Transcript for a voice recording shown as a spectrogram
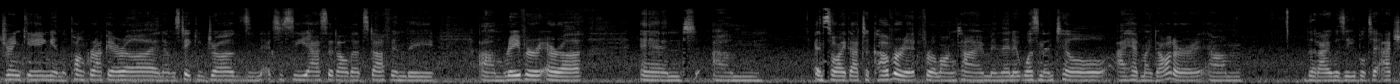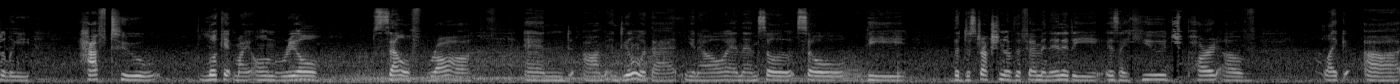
drinking in the punk rock era and I was taking drugs and ecstasy, acid, all that stuff in the um, raver era. And, um, and so I got to cover it for a long time. And then it wasn't until I had my daughter um, that I was able to actually have to look at my own real self raw and um, and deal with that, you know. And then so so the the destruction of the femininity is a huge part of like uh,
